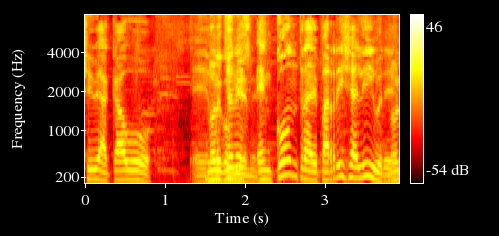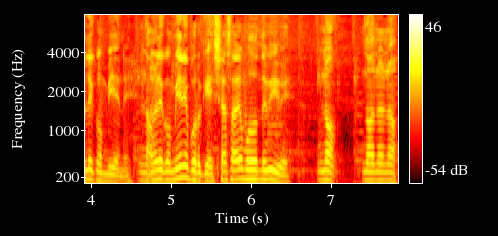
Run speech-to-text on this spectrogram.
lleve a cabo eh, No le conviene. en contra de parrilla libre. No le conviene. No. No. le conviene porque ya sabemos dónde vive. No, no, no, no.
